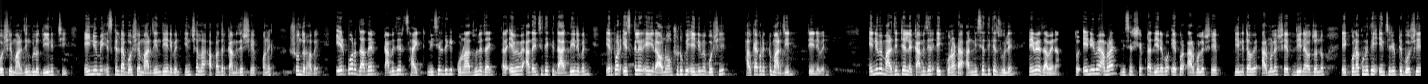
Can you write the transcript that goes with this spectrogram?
বসিয়ে মার্জিনগুলো দিয়ে নিচ্ছি, এই নিয়মে স্কেলটা বসিয়ে মার্জিন দিয়ে নেবেন, ইনশাল্লাহ আপনাদের কামিজের শেপ অনেক সুন্দর হবে। এরপর যাদের কামিজের সাইড নিচের দিকে কোনা ঝুলে যায়, তারা এভাবে আধা ইঞ্চিতে একটি দাগ দিয়ে নেবেন, এরপর স্কেলের এই রাউন্ড অংশটুকু এই নিয়মে বসিয়ে হালকা করে একটু মার্জিন টেনে নেবেন। এই নিয়মে মার্জিন টেনলে কামিজের এই কোনাটা আর নিচের দিকে ঝুলে নেমে যাবে না। তো এই নিয়মে আমরা নিচের শেপটা দিয়ে নেব, এরপর আরমোলের শেপ দিয়ে নিতে হবে। আরমোলের শেপ দিয়ে নেওয়ার জন্য এই কোনাকুনিতে ইঞ্চি টিপটি বসিয়ে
